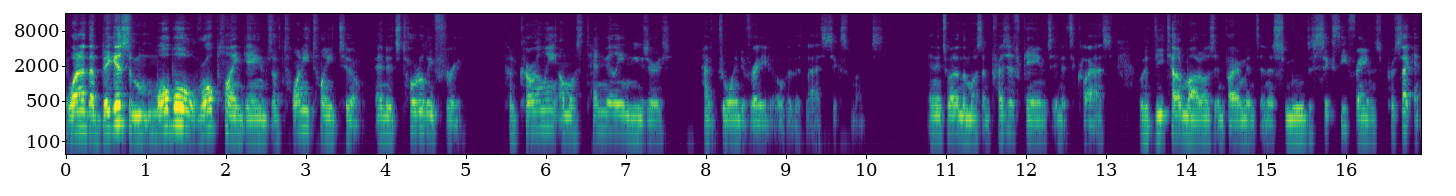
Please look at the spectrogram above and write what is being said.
One of the biggest mobile role playing games of 2022, and it's totally free. Concurrently, almost 10 million users have joined Raid over the last six months. And it's one of the most impressive games in its class, with detailed models, environments, and a smooth 60 frames per second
